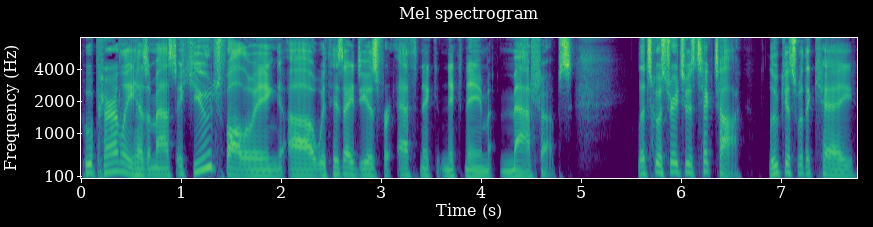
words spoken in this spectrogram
who apparently has amassed a huge following uh, with his ideas for ethnic nickname mashups. Let's go straight to his TikTok. Lukas with a K,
